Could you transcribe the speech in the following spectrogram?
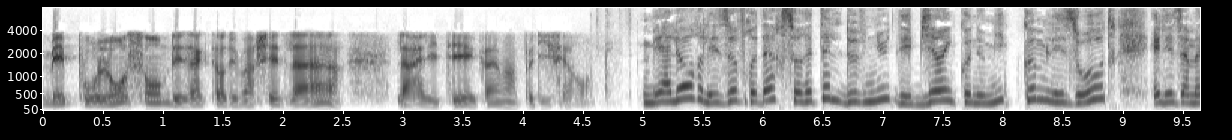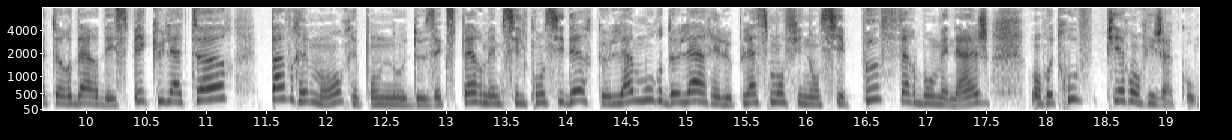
mais pour l'ensemble des acteurs du marché de l'art, la réalité est quand même un peu différente. Mais alors, les œuvres d'art seraient-elles devenues des biens économiques comme les autres? Et les amateurs d'art des spéculateurs? Pas vraiment, répondent nos deux experts, même s'ils considèrent que l'amour de l'art et le placement financier peuvent faire bon ménage. On retrouve Pierre-Henri Jacot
